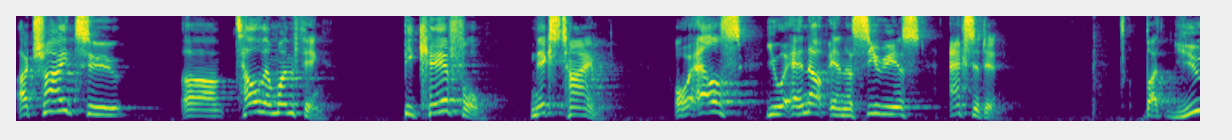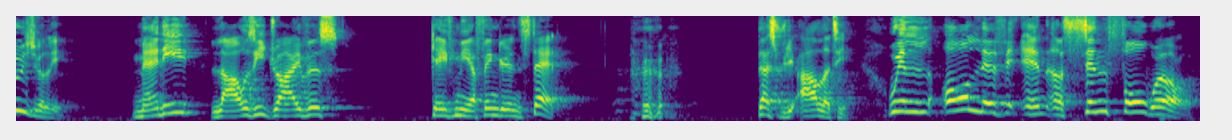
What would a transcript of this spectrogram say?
I try to uh, tell them one thing be careful next time, or else you will end up in a serious accident. But usually, many lousy drivers gave me a finger instead. That's reality. We all live in a sinful world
